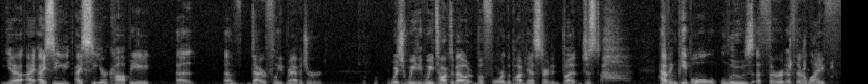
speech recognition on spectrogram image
Yeah, I, I see. I see your copy uh, of Direfleet Ravager, which we we talked about before the podcast started. But just having people lose a third of their life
